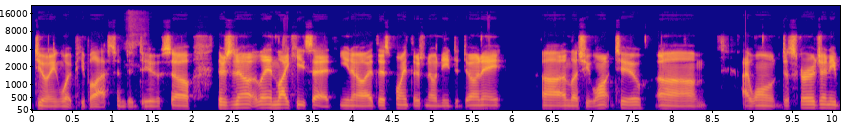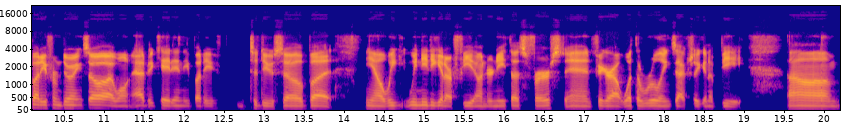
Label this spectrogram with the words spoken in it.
doing what people asked him to do. So there's no, and like he said, you know, at this point, there's no need to donate uh, unless you want to. Um, I won't discourage anybody from doing so. I won't advocate anybody to do so, but you know, we we need to get our feet underneath us first and figure out what the ruling's actually going to be. Um,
